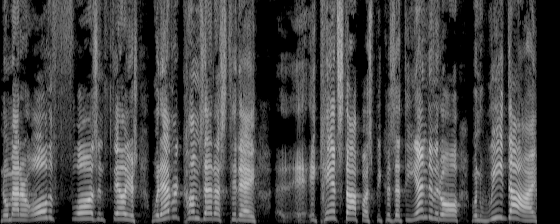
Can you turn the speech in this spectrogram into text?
no matter all the flaws and failures, whatever comes at us today, it can't stop us because at the end of it all, when we die,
